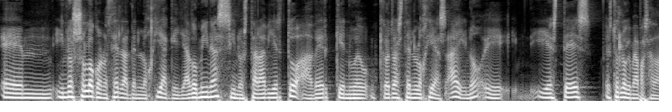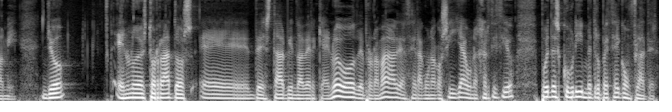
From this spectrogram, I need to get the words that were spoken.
Em, y no solo conocer la tecnología que ya dominas, sino estar abierto a ver qué, qué otras tecnologías hay, ¿no? Y, y este es, esto es lo que me ha pasado a mí. Yo en uno de estos ratos eh, de estar viendo a ver qué hay nuevo, de programar, de hacer alguna cosilla, un ejercicio, pues descubrí MetroPC con Flutter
